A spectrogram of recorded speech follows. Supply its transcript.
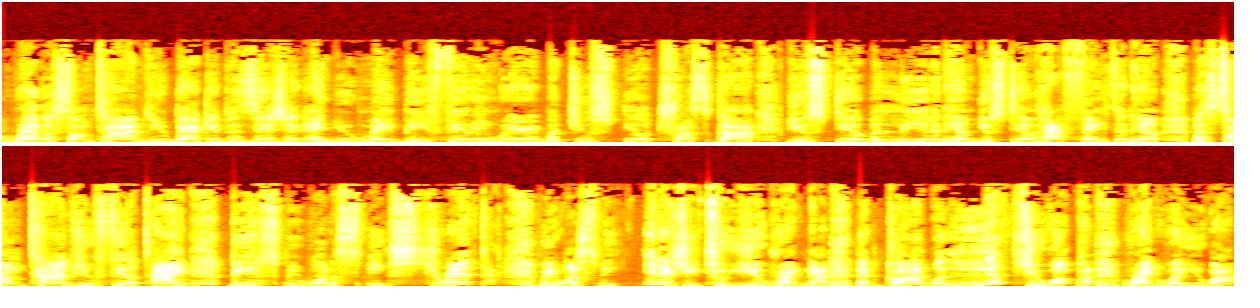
Rather, sometimes you back in position and you may be feeling weary, but you still trust God. You still believe in Him. You still have faith in Him. But sometimes you feel tired. Be, we want to speak strength. We want to speak energy to you right now that God will lift you up right where you are.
